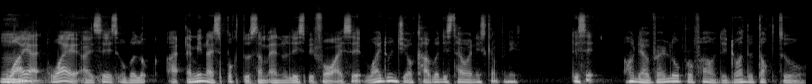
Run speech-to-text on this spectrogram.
Why I why I say it's overlooked? I, I mean, I spoke to some analysts before. I said, why don't you cover these Taiwanese companies? They said, oh, they are very low profile. They don't want to talk to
